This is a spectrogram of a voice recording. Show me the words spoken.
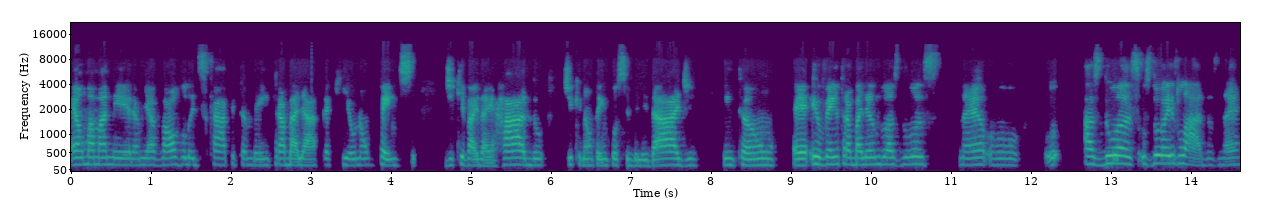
é uma maneira, minha válvula de escape também, trabalhar para que eu não pense de que vai dar errado, de que não tem possibilidade. Então, é, eu venho trabalhando as duas, né, o, o, as duas, os dois lados, né?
